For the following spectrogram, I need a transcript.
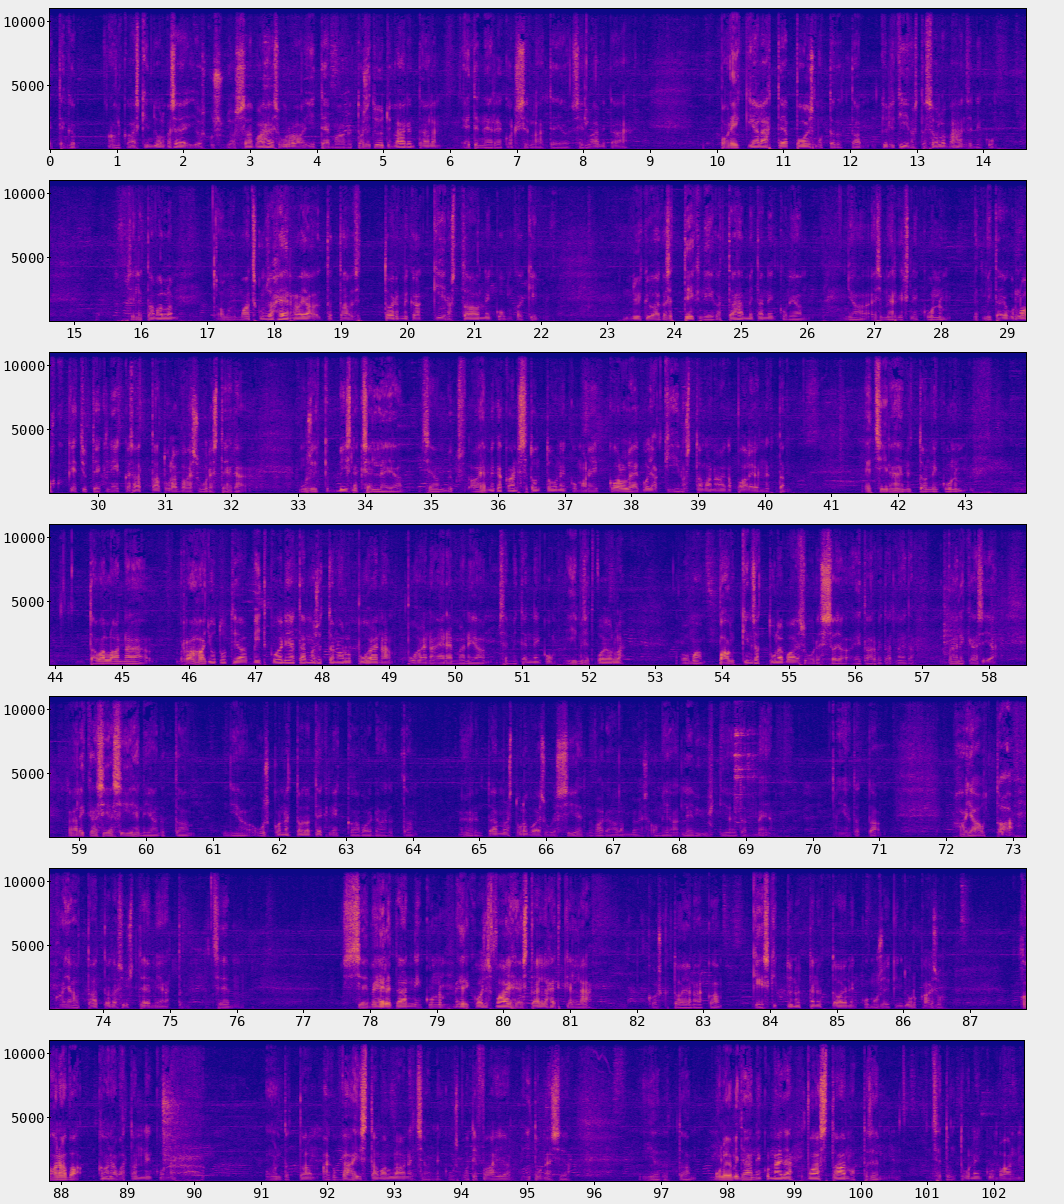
ettenkö alkaiskin julkaisee joskus jossain vaiheessa uraa itse. Mä oon nyt tosi tyytyväinen täällä etenee rekordsilla, että ei ole sillä mitään paniikkia lähteä pois, mutta tota, kyllä se kiinnostaisi olla vähän se niin kuin, sillä tavalla oman matskunsa herra ja tota, sit toinen mikä kiinnostaa on niin kuin kaikki nykyaikaiset tekniikat tähän, mitä niin kuin, ja, ja esimerkiksi niin kuin, että mitä joku lohkoketjutekniikka saattaa tulevaisuudessa tehdä musiikkibisnekselle ja se on yksi aihe, mikä kanssa tuntuu niin kuin moni kollegoja kiinnostavan aika paljon, että, että siinähän nyt on niin kuin, tavallaan nämä rahajutut ja bitcoin ja tämmöiset on ollut puheena, puheena enemmän ja se miten niin kuin ihmiset voi olla oma pankkinsa tulevaisuudessa ja ei tarvita näitä välikäsiä, välikäsiä siihen ja tota, ja uskon, että tuota tekniikkaa voidaan tota, hyödyntää myös tulevaisuudessa siihen, että me voidaan olla myös omia levyyhtiöitämme ja, ja tota, hajauttaa, hajauttaa tuota systeemiä, että se, se me eletään niin kuin erikoisessa vaiheessa tällä hetkellä, koska toi on aika keskittynyt nyt toinen kuin musiikin julkaisu kanava, kanavat on niin kuin on tota, aika vähis tavallaan, että se on niinku Spotify ja iTunes ja, ja tota, mulla ei ole mitään niinku näitä vastaan, mutta se, se tuntuu niinku vaan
